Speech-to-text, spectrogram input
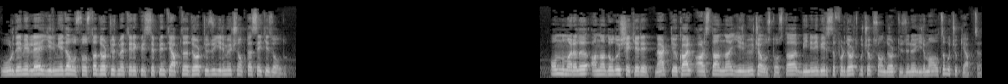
Uğur Demir'le 27 Ağustos'ta 400 metrelik bir sprint yaptı. 400'ü 23.8 oldu. On numaralı Anadolu Şekeri Mert Gökalp Arslan'la 23 Ağustos'ta binini 1.04.5 son 400'ünü 26.5 yaptı.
